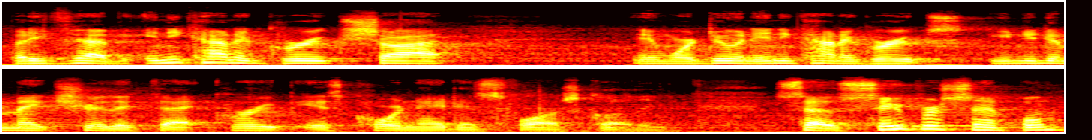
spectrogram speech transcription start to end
But if you have any kind of group shot and we're doing any kind of groups, you need to make sure that that group is coordinated as far as clothing. So, super simple.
